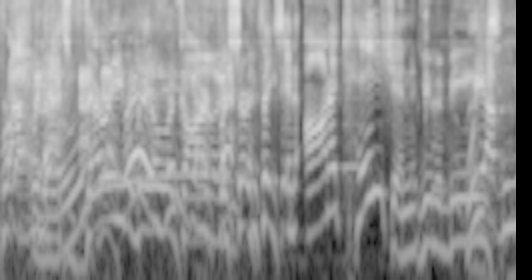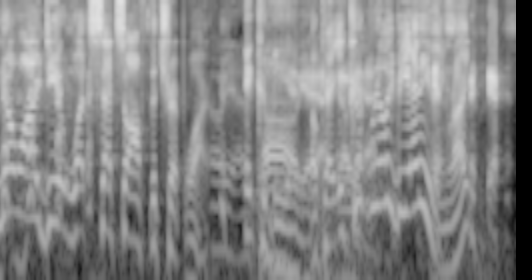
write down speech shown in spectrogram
Brockman has very little regard for certain things, and on occasion, Human beings. we have no idea what sets off the tripwire. Oh, it could be. Oh, anything. yeah. Okay, it Oh, could yeah. really be anything, right? Yes.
